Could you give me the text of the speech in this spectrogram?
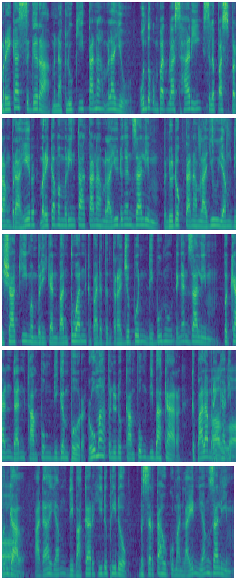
mereka segera menakluki Tanah Melayu. Untuk 14 hari selepas perang berakhir, mereka memerintah Tanah Melayu dengan zalim. Penduduk Tanah Melayu yang disyaki memberikan bantuan kepada tentera Jepun dibunuh dengan zalim. Pekan dan kampung digempur. Rumah penduduk kampung dibakar. Kepala mereka Allah. dipenggal. Ada yang dibakar hidup-hidup beserta hukuman lain yang zalim.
